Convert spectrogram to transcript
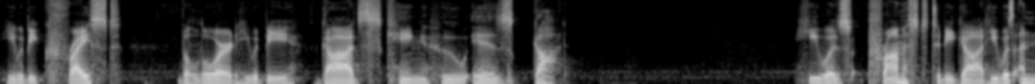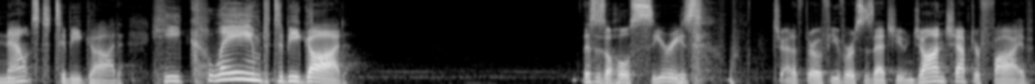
He would be Christ the Lord. He would be God's King who is God. He was promised to be God. He was announced to be God. He claimed to be God. This is a whole series. trying to throw a few verses at you. In John chapter 5,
